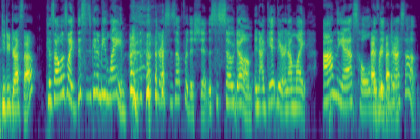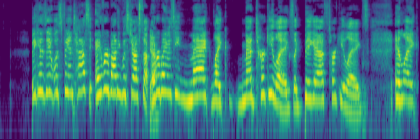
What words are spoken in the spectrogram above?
did you dress up? Cause I was like, this is gonna be lame. Who the fuck dresses up for this shit? This is so dumb. And I get there and I'm like, I'm the asshole that Everybody. didn't dress up. Because it was fantastic. Everybody was dressed up. Yeah. Everybody was eating mad, like, mad turkey legs, like big ass turkey legs. And like,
